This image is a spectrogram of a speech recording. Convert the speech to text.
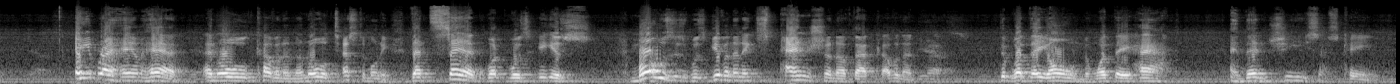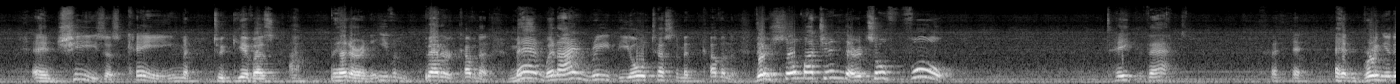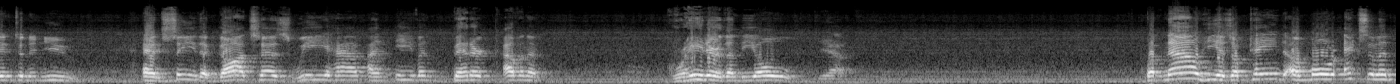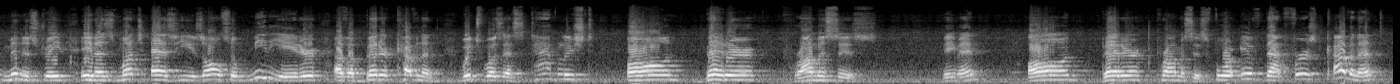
Abraham had an old covenant, an old testimony that said what was his. Moses was given an expansion of that covenant, Yes. what they owned and what they had. And then Jesus came. And Jesus came to give us a better and even better covenant. Man, when I read the Old Testament covenant, there's so much in there, it's so full. Take that and bring it into the new and see that God says we have an even better covenant, greater than the old. Yeah. But now he has obtained a more excellent ministry, inasmuch as he is also mediator of a better covenant, which was established on better promises. Amen? On better promises. For if that first covenant,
